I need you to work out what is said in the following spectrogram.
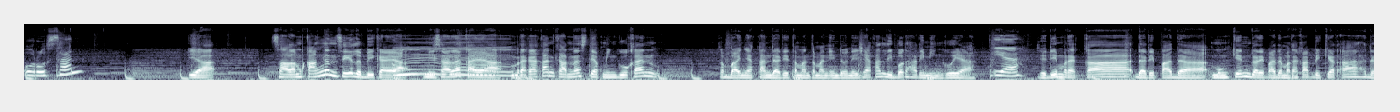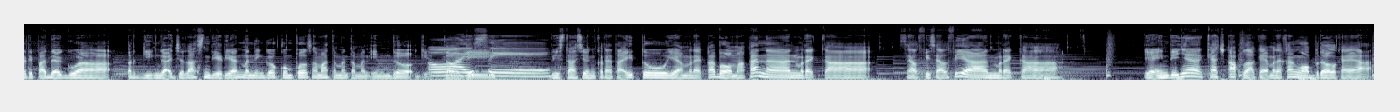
urusan ya salam kangen sih lebih kayak Hmm. misalnya kayak mereka kan karena setiap minggu kan kebanyakan dari teman-teman Indonesia kan libur hari Minggu ya. iya. Jadi mereka daripada mungkin daripada mereka pikir ah daripada gua pergi nggak jelas sendirian mending gua kumpul sama teman-teman Indo gitu Oh, I di see. di stasiun kereta itu ya mereka bawa makanan, mereka selfie-selfian, mereka ya intinya catch up lah kayak mereka ngobrol kayak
